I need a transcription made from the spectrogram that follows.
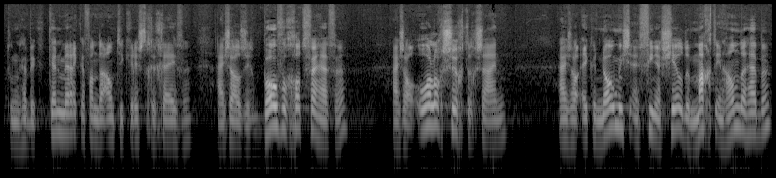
toen heb ik kenmerken van de antichrist gegeven. Hij zal zich boven God verheffen. Hij zal oorlogszuchtig zijn. Hij zal economisch en financieel de macht in handen hebben.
